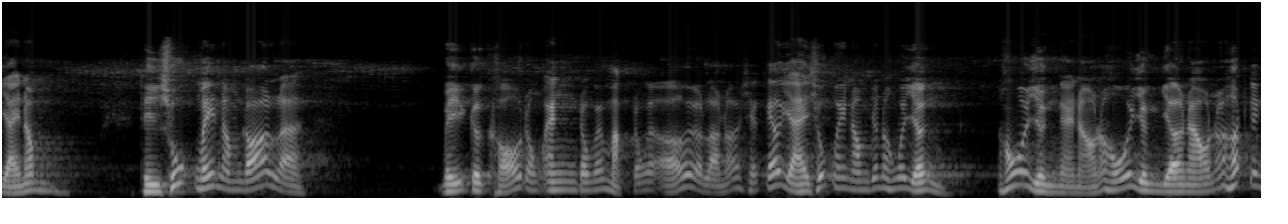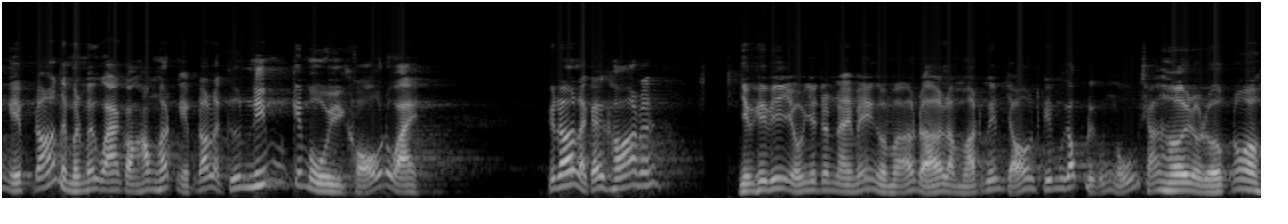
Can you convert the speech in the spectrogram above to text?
vài năm. Thì suốt mấy năm đó là bị cực khổ trong ăn, trong cái mặt, trong cái ở là nó sẽ kéo dài suốt mấy năm chứ nó không có dừng. Không có dừng ngày nào, nó không có dừng giờ nào, nó hết cái nghiệp đó thì mình mới qua. Còn không hết nghiệp đó là cứ nếm cái mùi khổ đó hoài. Cái đó là cái khó đó nhiều khi ví dụ như trên này mấy người mà ở đợ là mệt kiếm chỗ, kiếm gốc thì cũng ngủ xả hơi rồi được, đúng không?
